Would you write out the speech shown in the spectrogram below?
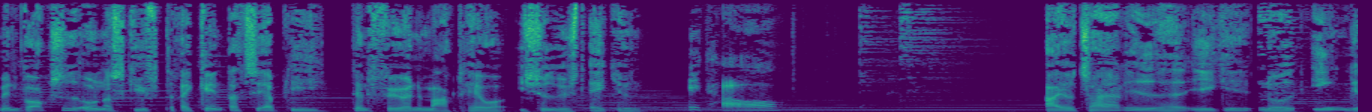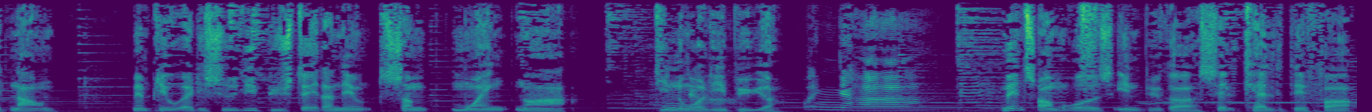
men voksede under skiftende regenter til at blive den førende magthaver i Sydøstasien. Ayutthaya-riget havde ikke noget egentligt navn, men blev af de sydlige bystater nævnt som Muang Noir, de nordlige byer. Mens områdets indbyggere selv kaldte det for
